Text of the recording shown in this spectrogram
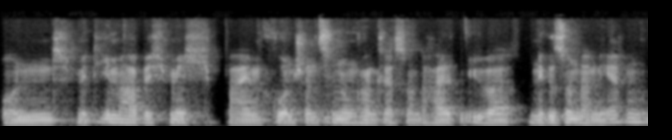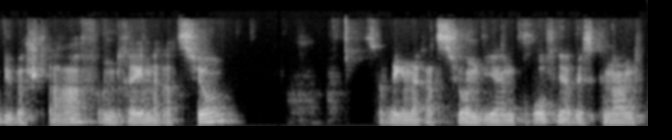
Und mit ihm habe ich mich beim Chronischen Entzündungskongress unterhalten über eine gesunde Ernährung, über Schlaf und Regeneration Regeneration wie ein Profi habe ich es genannt.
